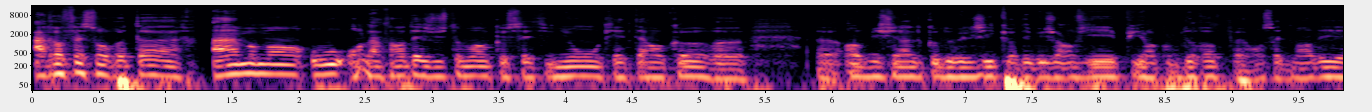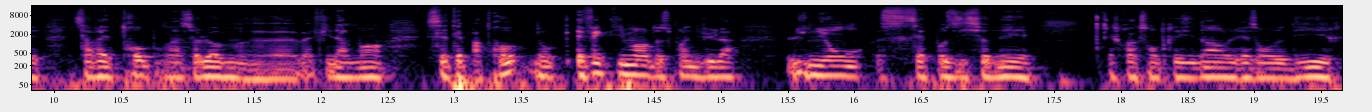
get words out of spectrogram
a refait son retard à un moment où on attendait justement que cette union qui était encore euh, en demi-finale de Coupe de Belgique au début janvier, puis en Coupe d'Europe, euh, on s'est demandé ça va être trop pour un seul homme. Ben, finalement, c'était pas trop. Donc effectivement, de ce point de vue-là, l'union s'est positionnée, et je crois que son président a eu raison de dire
